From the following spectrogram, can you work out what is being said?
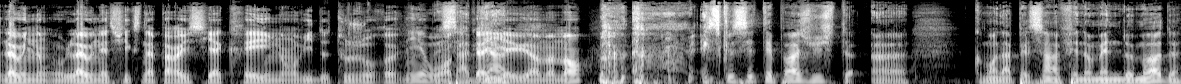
là où ils n'ont- là où Netflix n'a pas réussi à créer une envie de toujours revenir, ou en Ça a tout cas, bien- il y a eu un moment. Est-ce que c'était pas juste, euh, comment on appelle ça, un phénomène de mode?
